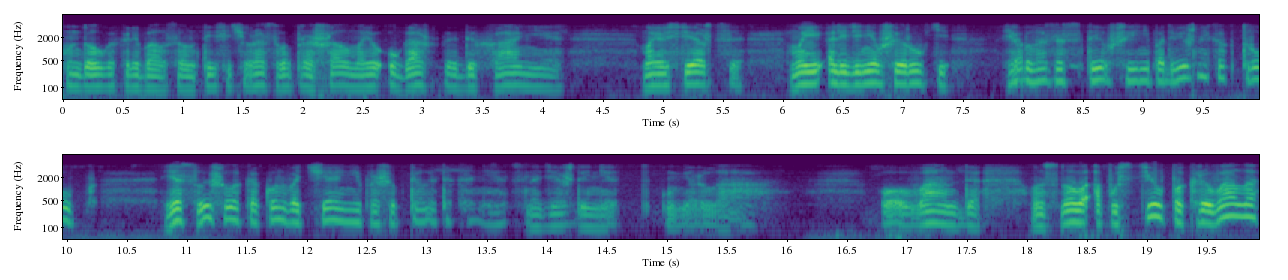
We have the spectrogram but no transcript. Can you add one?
Он долго колебался, он тысячу раз вопрошал мое угасшее дыхание, мое сердце, мои оледеневшие руки. Я была застывшей и неподвижной, как труп — я слышала, как он в отчаянии прошептал, это конец, надежды нет, умерла. О, Ванда! Он снова опустил покрывало,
